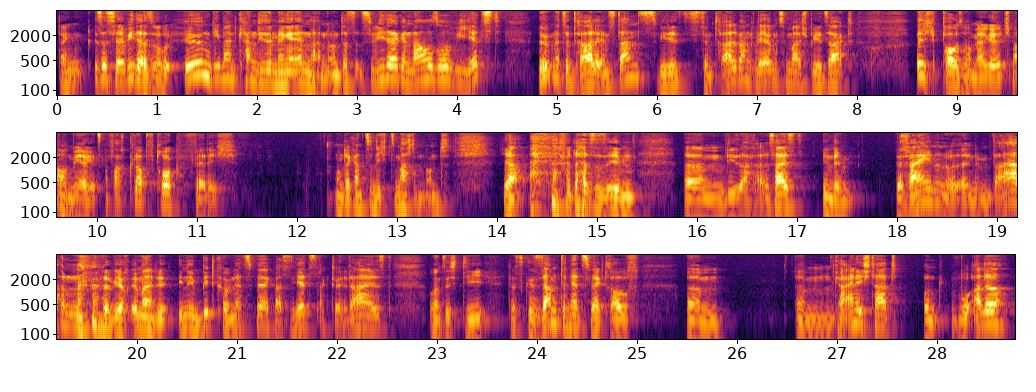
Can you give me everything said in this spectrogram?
dann ist es ja wieder so, irgendjemand kann diese Menge ändern. Und das ist wieder genauso wie jetzt irgendeine zentrale Instanz, wie die Zentralbankwährung zum Beispiel, sagt, ich brauche mal mehr Geld, ich mache mal mehr jetzt einfach Knopfdruck, fertig. Und da kannst du nichts machen. Und ja, das ist eben ähm, die Sache. Das heißt, in dem reinen oder in dem wahren oder wie auch immer in dem Bitcoin-Netzwerk, was jetzt aktuell da ist und sich die, das gesamte Netzwerk darauf ähm, ähm, geeinigt hat, und wo alle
